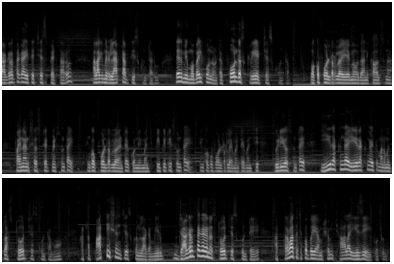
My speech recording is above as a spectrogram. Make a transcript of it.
జాగ్రత్తగా అయితే చేసి పెడతారో అలాగే మీరు ల్యాప్టాప్ తీసుకుంటారు. లేదా మీ మొబైల్ ఫోన్లో ఉంటాయి ఫోల్డర్స్ క్రియేట్ చేసుకుంటాం. ఒక ఫోల్డర్లో ఏమేమో దానికి కావాల్సిన ఫైనాన్షియల్ స్టేట్మెంట్స్ ఉంటాయి ఇంకొక ఫోల్డర్లో అంటే కొన్ని మంచి పీపీటీస్ ఉంటాయి ఇంకొక ఫోల్డర్లో ఏమంటే మంచి వీడియోస్ ఉంటాయి. ఈ రకంగా ఏ రకంగా అయితే మనం ఇట్లా స్టోర్ చేసుకుంటామో అట్లా పార్టీషన్ చేసుకునేలాగా మీరు జాగ్రత్తగా కనుక స్టోర్ చేసుకుంటే ఆ తర్వాత చెప్పబోయే అంశం చాలా ఈజీ అయిపోతుంది.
